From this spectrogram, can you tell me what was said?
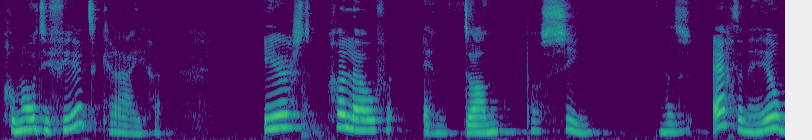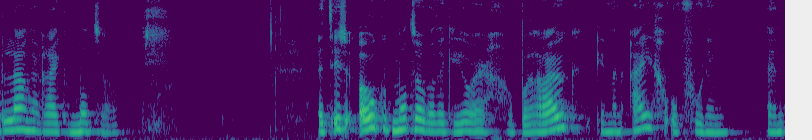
gemotiveerd te krijgen. Eerst geloven en dan pas zien. En dat is echt een heel belangrijk motto. Het is ook het motto wat ik heel erg gebruik in mijn eigen opvoeding. En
